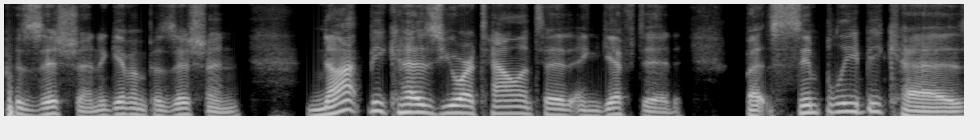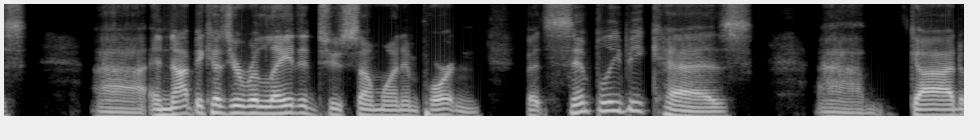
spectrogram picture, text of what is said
position, a given position, not because you are talented and gifted, but simply because, uh, and not because you're related to someone important, but simply because um, God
